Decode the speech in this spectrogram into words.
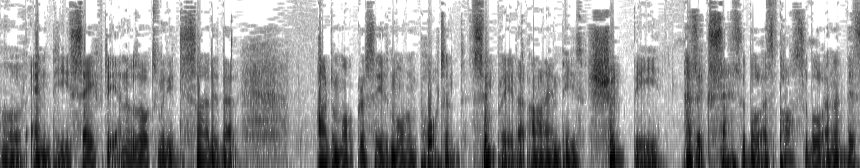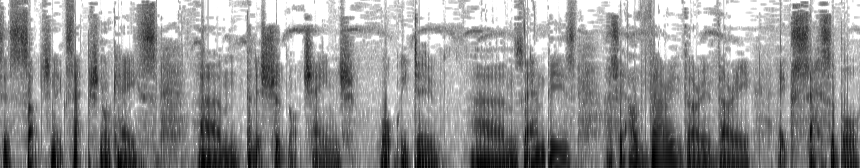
of MP safety, and it was ultimately decided that our democracy is more important simply that our MPs should be as accessible as possible, and that this is such an exceptional case um, that it should not change what we do. Um, so MPs, I say, are very, very, very accessible.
